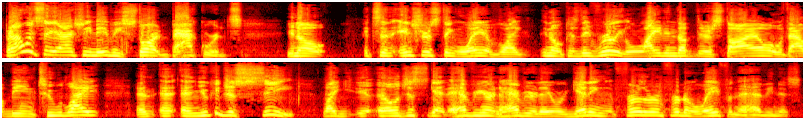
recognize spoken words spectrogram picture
but I would say actually maybe start backwards. You know, it's an interesting way of like you know because they've really lightened up their style without being too light and, and and you can just see like it'll just get heavier and heavier they were getting further and further away from the heaviness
